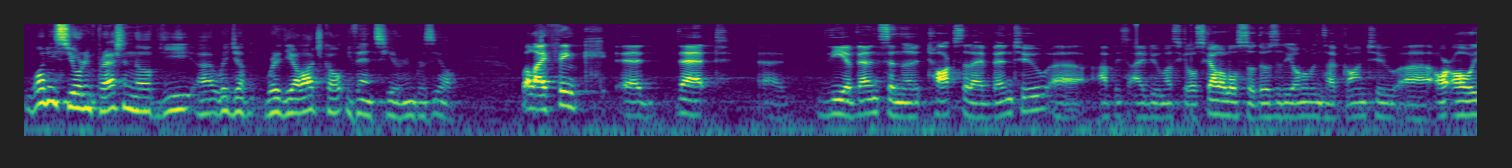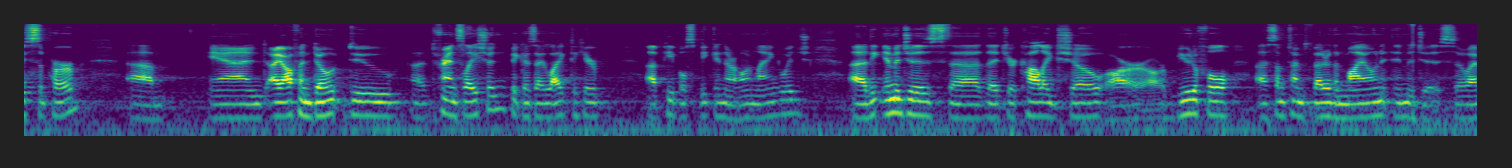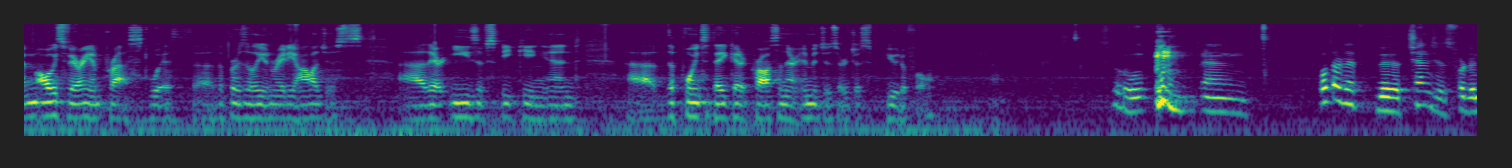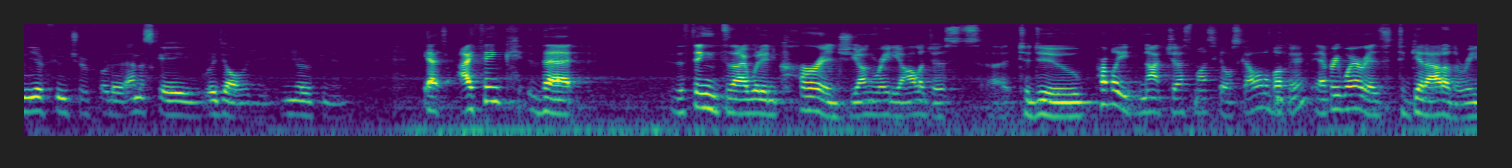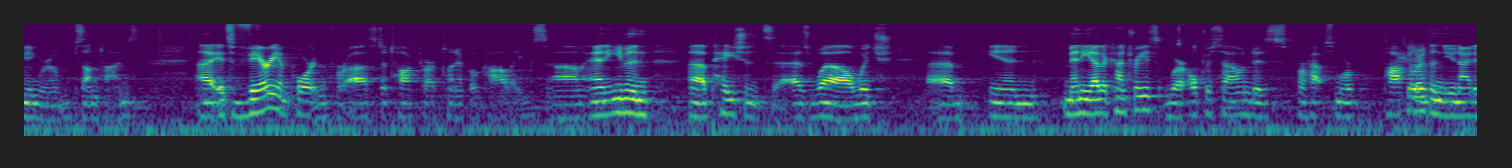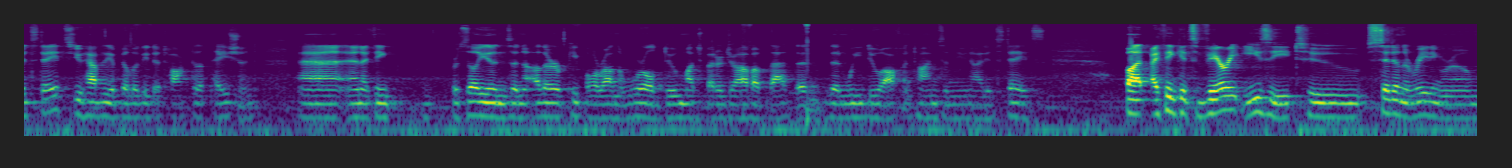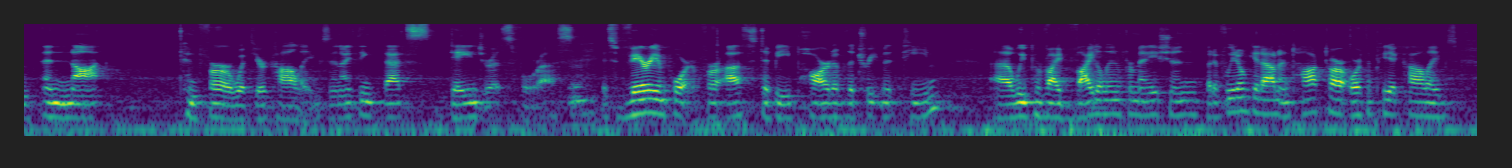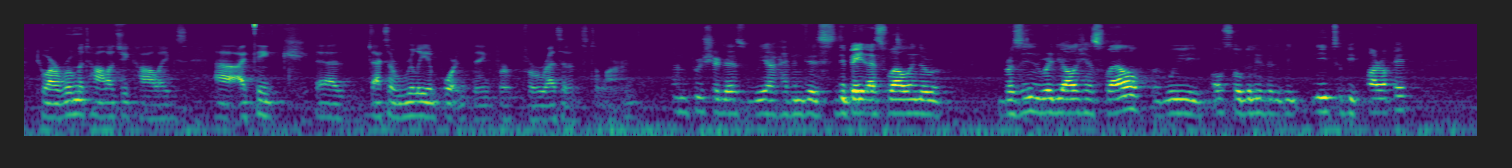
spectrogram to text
What is your impression of the uh, radi radiological events here in Brazil? Well, I think uh, that uh, the events and the talks that I've been to, obviously I do musculoskeletal, so those are the only ones I've gone to, are always superb. Um, and I often don't do translation because I like to hear people speak in their own language. Uh, the images uh, that your colleagues show are, are beautiful, uh, sometimes better than my own images. So I'm always very impressed with uh, the Brazilian radiologists, uh, their ease of speaking, and uh, the points that they get across in their images are just beautiful. So, and what are the, the challenges for the near future for the MSK radiology, in your opinion? Yes, I think that the things that I would encourage young radiologists uh, to do, probably not just musculoskeletal, but okay. everywhere, is to get out of the reading room sometimes. Uh, it's very important for us to talk to our clinical colleagues um, and even uh, patients as well, which um, in many other countries where ultrasound is perhaps more popular than the United States, you have the ability to talk to the patient. Uh, and I think Brazilians and other people around the world do a much better job of that than, than we do oftentimes in the United States. But I think it's very easy to sit in the reading room and not confer with your colleagues. And I think that's dangerous for us. Mm. It's very important for us to be part of the treatment team. Uh, we provide vital information, but if we don't get out and talk to our orthopedic colleagues, to our rheumatology colleagues, uh, I think uh, that's a really important thing for, for residents to learn. I'm pretty sure that we are having this debate as well in the Brazilian radiology as well. But we also believe that we need to be part of it,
